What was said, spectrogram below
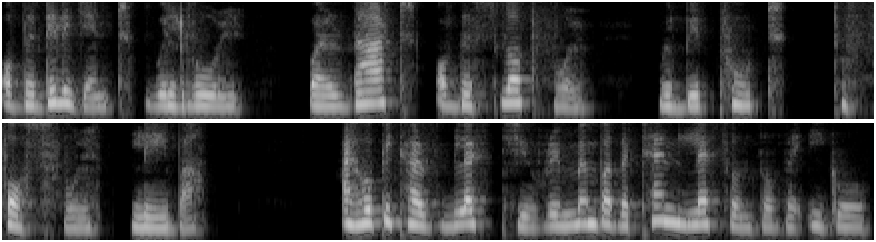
of the diligent will rule, while that of the slothful will be put to forceful labor. I hope it has blessed you. Remember the 10 lessons of the eagle.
